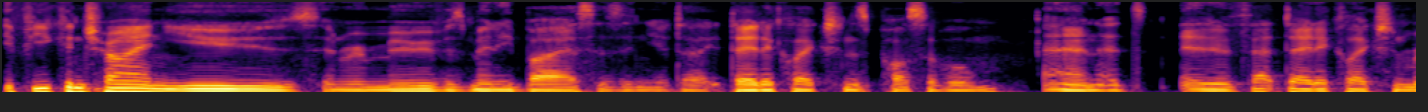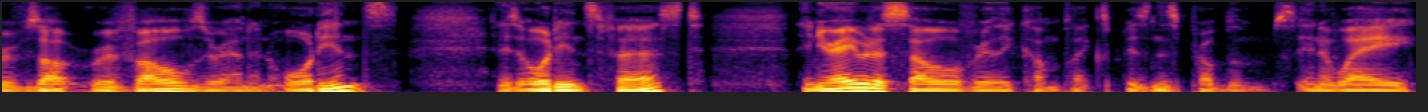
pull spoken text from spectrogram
if you can try and use and remove as many biases in your data collection as possible, and, and if that data collection revol- revolves around an audience and is audience first, then you're able to solve really complex business problems in a way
